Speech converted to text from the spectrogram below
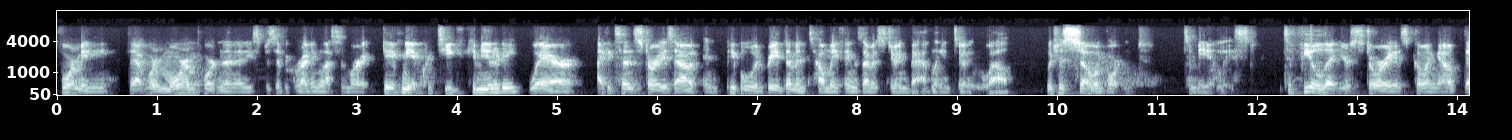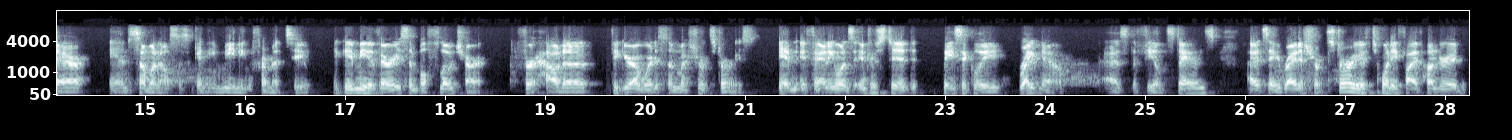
for me that were more important than any specific writing lesson where it gave me a critique community where I could send stories out and people would read them and tell me things I was doing badly and doing well, which is so important to me at least. To feel that your story is going out there and someone else is getting meaning from it too. It gave me a very simple flowchart for how to figure out where to send my short stories. And if anyone's interested, basically right now, as the field stands, I would say write a short story of 2,500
